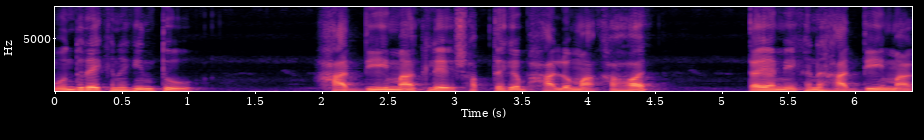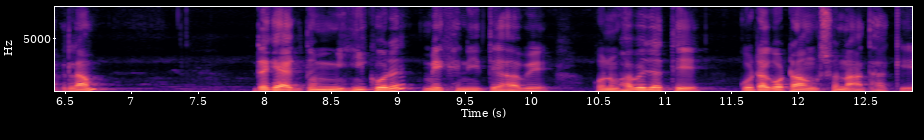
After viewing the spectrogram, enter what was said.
বন্ধুরা, এখানে কিন্তু হাত দিয়েই মাখলে সবথেকে ভালো মাখা হয়, তাই আমি এখানে হাত দিয়েই মাখলাম। এটাকে একদম মিহি করে মেখে নিতে হবে কোনোভাবে যাতে গোটা গোটা অংশ না থাকে।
